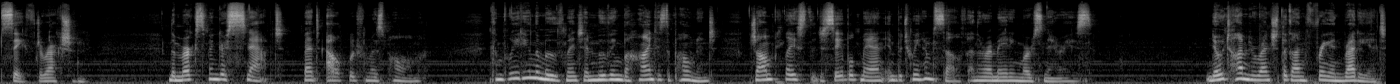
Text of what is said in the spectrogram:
safe direction. The merc's finger snapped, bent outward from his palm. Completing the movement and moving behind his opponent, John placed the disabled man in between himself and the remaining mercenaries. No time to wrench the gun free and ready it.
